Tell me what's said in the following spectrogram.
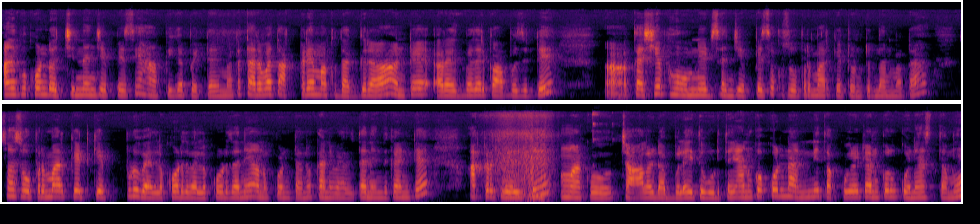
అనుకోకుండా వచ్చిందని చెప్పేసి హ్యాపీగా పెట్టానమాట తర్వాత అక్కడే మాకు దగ్గర అంటే రైతు బజార్కి ఆపోజిటే కశ్యప్ హోమ్ నీడ్స్ అని చెప్పేసి ఒక సూపర్ మార్కెట్ ఉంటుందన్నమాట. సో ఆ సూపర్ మార్కెట్కి ఎప్పుడు వెళ్ళకూడదు వెళ్ళకూడదని అనుకుంటాను కానీ వెళ్తాను. ఎందుకంటే అక్కడికి వెళ్తే మాకు చాలా డబ్బులు అయితే ఉడతాయి అనుకోకుండా అన్నీ తక్కువ రేట్ అనుకుని కొనేస్తాము.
